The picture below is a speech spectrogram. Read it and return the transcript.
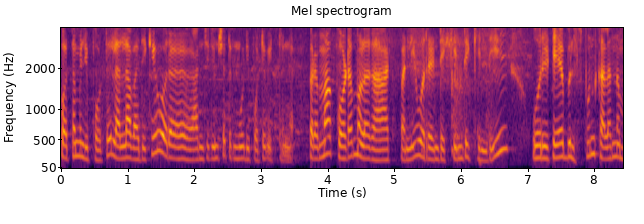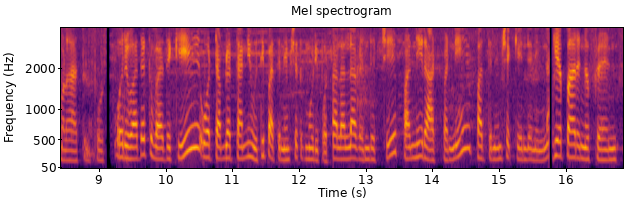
கொத்தமல்லி போட்டு நல்லா வதக்கி ஒரு அஞ்சு நிமிஷத்துக்கு மூடி போட்டு விட்டுருங்க. அப்புறமா கொடை மிளகா ஆட் பண்ணி ஒரு ரெண்டு கிண்டு கிண்டி ஒரு டேபிள் ஸ்பூன் கலந்த மிளகாத்தூள் போட்டு ஒரு வதக்கு வதக்கி ஒரு டம்ளர் தண்ணி ஊற்றி பத்து நிமிஷத்துக்கு மூடி போட்டு நல்லா வெந்துச்சு பன்னீர் ஆட் பண்ணி பத்து நிமிஷம் கிண்டினீங்கன்னா இங்கே பாருங்கள் ஃப்ரெண்ட்ஸ்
